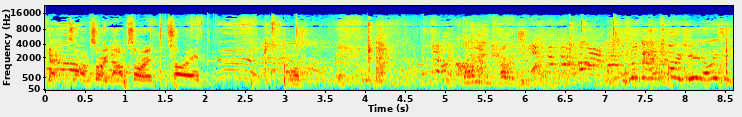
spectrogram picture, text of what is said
Okay, I'm, so, I'm sorry now. I'm sorry. Sorry. Come on. Don't encourage you. He's not going to encourage you though, is he?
